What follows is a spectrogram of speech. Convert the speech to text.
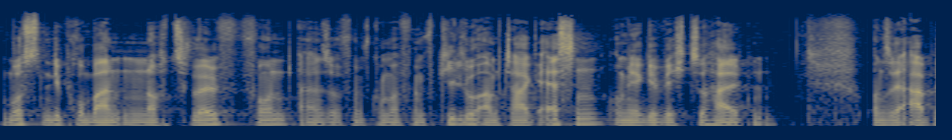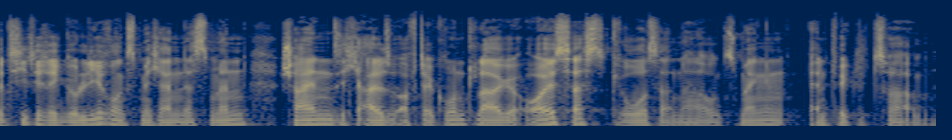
mussten die Probanden noch 12 Pfund, also 5,5 Kilo am Tag essen, um ihr Gewicht zu halten. Unsere Appetitregulierungsmechanismen scheinen sich also auf der Grundlage äußerst großer Nahrungsmengen entwickelt zu haben.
